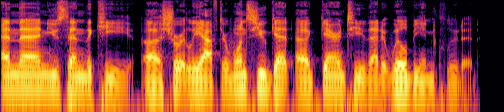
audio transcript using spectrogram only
and then you send the key uh, shortly after. Once you get a guarantee that it will be included.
